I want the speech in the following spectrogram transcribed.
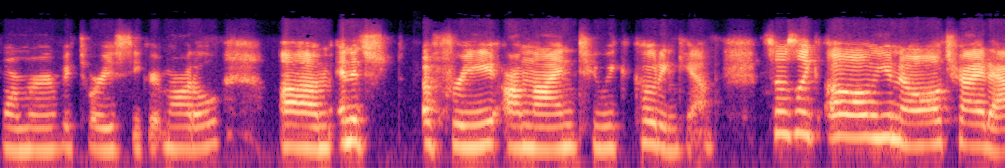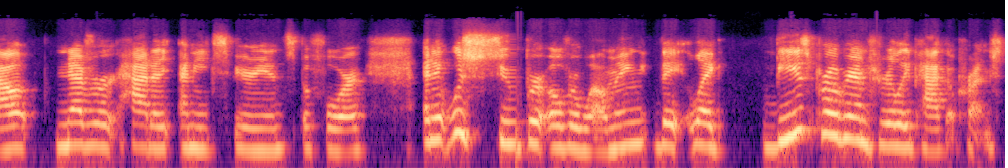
former Victoria's Secret model. Um, and it's a free online two week coding camp. So I was like, oh, you know, I'll try it out. Never had a, any experience before. And it was super overwhelming. They like, these programs really pack a punch.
